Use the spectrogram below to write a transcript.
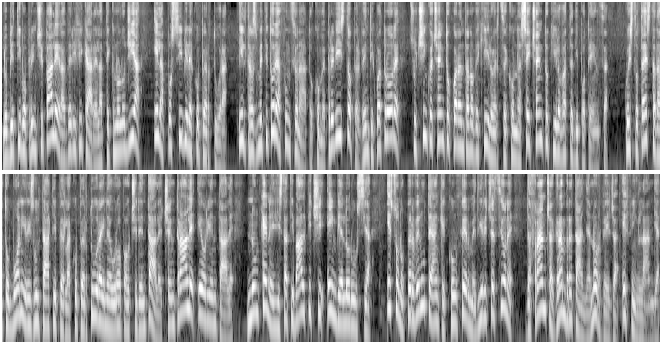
L'obiettivo principale era verificare la tecnologia e la possibile copertura. Il trasmettitore ha funzionato come previsto per 24 ore su 549 kHz con 600 kW di potenza. Questo test ha dato buoni risultati per la copertura in Europa occidentale, centrale e orientale, nonché negli Stati Baltici e in Bielorussia, e sono pervenute anche conferme di ricezione da Francia, Gran Bretagna, Norvegia e Finlandia.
